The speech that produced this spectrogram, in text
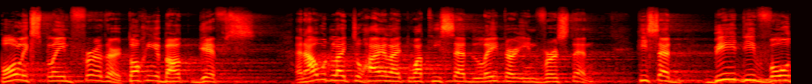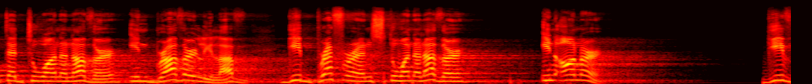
Paul explained further, talking about gifts. And I would like to highlight what he said later in verse 10. He said, Be devoted to one another in brotherly love, give preference to one another in honor. Give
